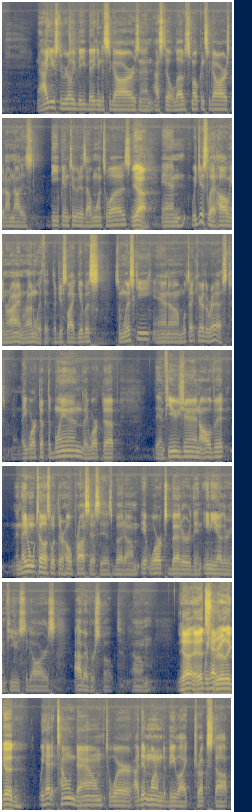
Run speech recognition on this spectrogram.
Now, I used to really be big into cigars, and I still love smoking cigars, but I'm not as deep into it as I once was. Yeah, And we just let Holly and Ryan run with it. They're just like, give us some whiskey and um, we'll take care of the rest. And they worked up the blend, they worked up the infusion, all of it. And they don't tell us what their whole process is, but um, it works better than any other infused cigars I've ever smoked. Um, yeah, it's had it- really good. we had it toned down to where I didn't want them to be like truck stop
